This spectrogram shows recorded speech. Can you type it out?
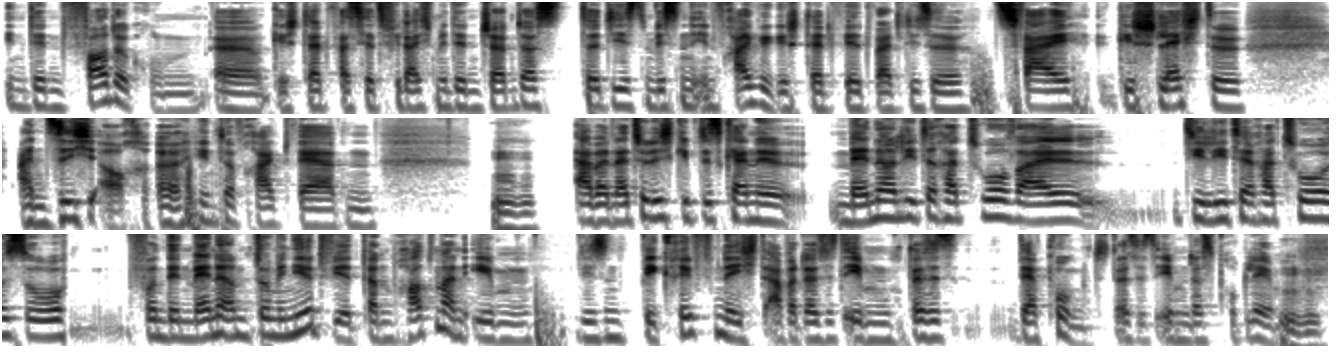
in den Vordergrund äh, gestellt, was jetzt vielleicht mit den Gender Studies ein bisschen in Frage gestellt wird, weil diese zwei Geschlechter an sich auch äh, hinterfragt werden. Mhm. Aber natürlich gibt es keine Männerliteratur, weil die Literatur so von den Männern dominiert wird. Dann braucht man eben diesen Begriff nicht. Aber das ist eben, das ist der Punkt. Das ist eben das Problem. Mhm.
